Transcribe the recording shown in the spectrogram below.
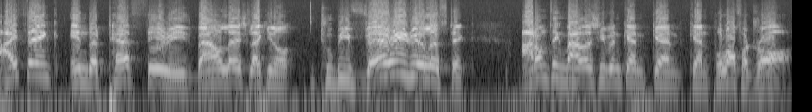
I think in the test series, Bangladesh, like you know, to be very realistic, I don't think Bangladesh even can can can pull off a draw.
